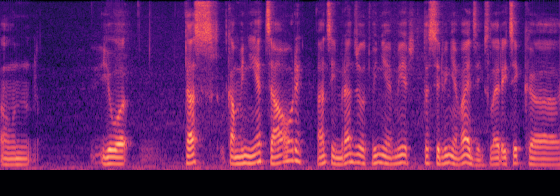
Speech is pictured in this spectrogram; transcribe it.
Un, jo tas, kam viņi iet cauri, acīm redzot, viņiem ir, tas ir viņiem vajadzīgs. Lai arī cik uh,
